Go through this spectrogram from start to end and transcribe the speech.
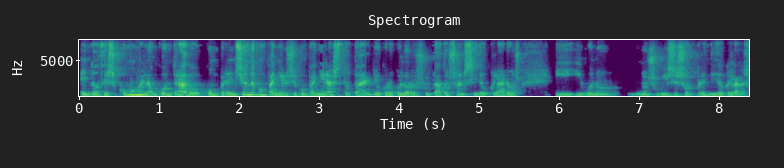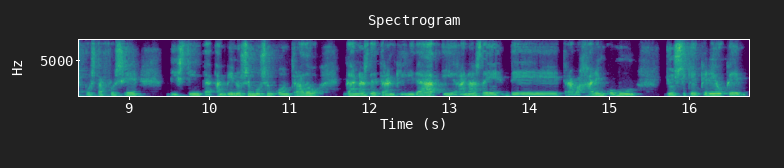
Entonces, ¿cómo me lo he encontrado? Comprensión de compañeros y compañeras total. Yo creo que los resultados han sido claros y, bueno, nos hubiese sorprendido que la respuesta fuese distinta. También nos hemos encontrado ganas de tranquilidad y ganas de, trabajar en común. Yo sí que creo que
